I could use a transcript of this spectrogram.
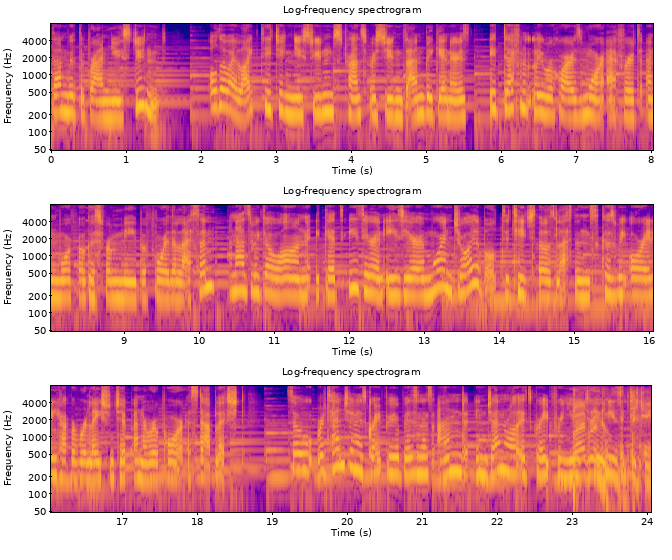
than with the brand new student. Although I like teaching new students, transfer students, and beginners, it definitely requires more effort and more focus from me before the lesson. And as we go on, it gets easier and easier and more enjoyable to teach those lessons because we already have a relationship and a rapport established. So, retention is great for your business, and in general, it's great for you Vibrant. too. music teaching.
